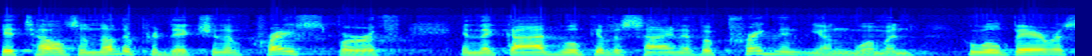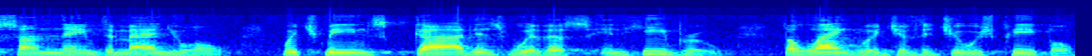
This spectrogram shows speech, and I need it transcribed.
It tells another prediction of Christ's birth in that God will give a sign of a pregnant young woman who will bear a son named Emmanuel, which means God is with us in Hebrew, the language of the Jewish people.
